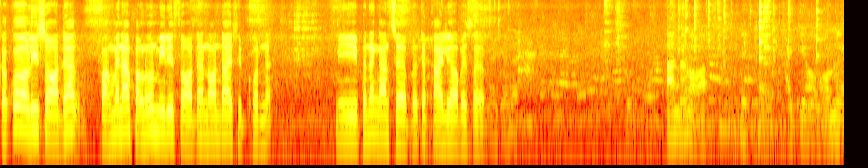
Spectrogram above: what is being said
ครับก็รีสอร์ทนะฝั่งแม่น้ำฝั่งนู้นมีรีสอร์ทนะนอนได้สิบคนนะมีพนักงานเสิร์ฟแล้วจะพายเรือเอาไปเสิร์ฟร้านไปบอกว่านี่ไข่เจียวหอมเลย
